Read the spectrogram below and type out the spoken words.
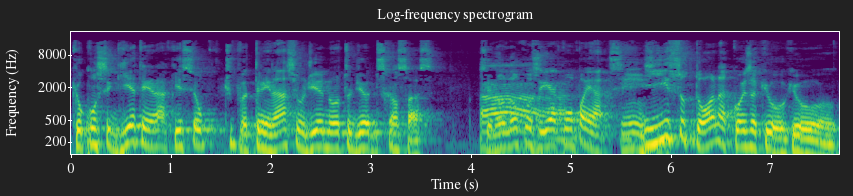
que eu conseguia treinar aqui se eu tipo, treinasse um dia e no outro dia eu descansasse. Senão eu não Ah, conseguia acompanhar. sim, e sim. isso torna a coisa que o, que o,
